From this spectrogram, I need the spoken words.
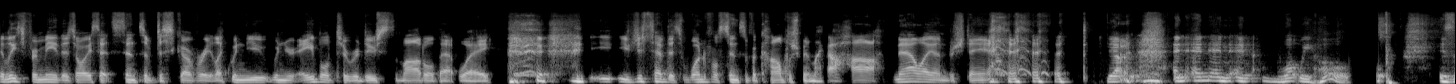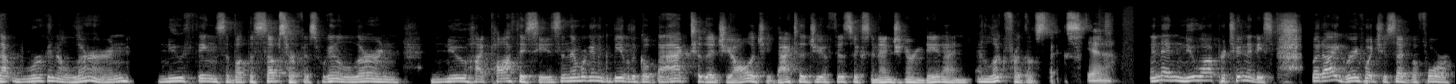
at least for me, there's always that sense of discovery. Like when you when you're able to reduce the model that way, you just have this wonderful sense of accomplishment. Like, aha, now I understand. yeah, and and and and what we hope is that we're going to learn new things about the subsurface. We're going to learn new hypotheses, and then we're going to be able to go back to the geology, back to the geophysics and engineering data and, and look for those things. Yeah. And then new opportunities. But I agree with what you said before.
